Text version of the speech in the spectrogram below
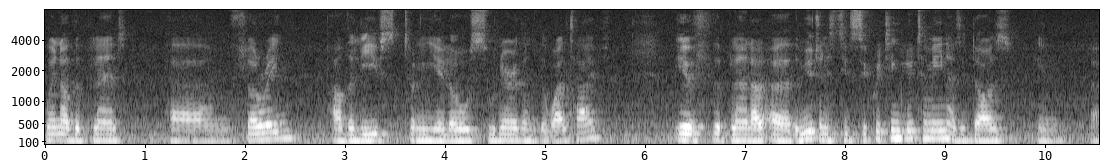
when are the plant um, flowering, are the leaves turning yellow sooner than the wild type, if the plant, are, uh, the mutant is still secreting glutamine as it does in uh,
